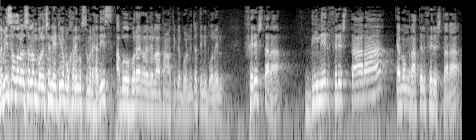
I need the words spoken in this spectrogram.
নবী সাল্লাম বলেছেন, এটিও বুখারি মুসলিমের হাদিস, আবু হুরাই তাআলা থেকে বর্ণিত। তিনি বলেন, ফেরেশতারা দিনের ফেরেশতারা এবং রাতের ফেরেশতারা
